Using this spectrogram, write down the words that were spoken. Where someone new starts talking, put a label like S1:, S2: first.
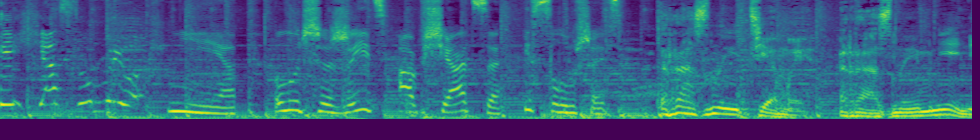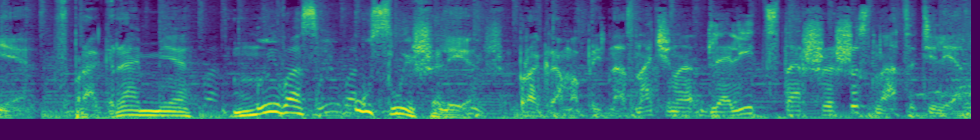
S1: ты сейчас умрешь.
S2: Нет, лучше жить, общаться и слушать.
S3: Разные темы, разные мнения. В программе «Мы вас услышали». Программа предназначена для лиц старше 16 лет.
